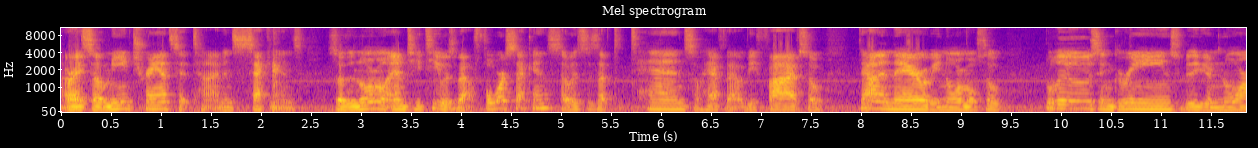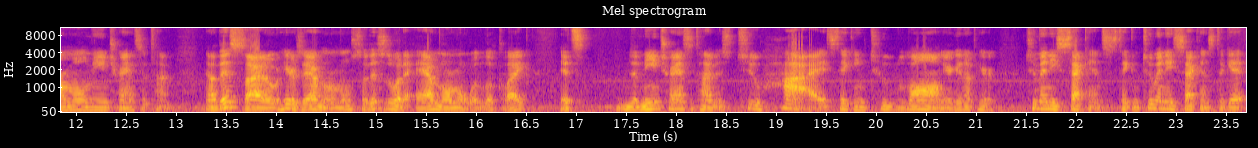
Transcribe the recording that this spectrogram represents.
All right, so mean transit time in seconds. So the normal MTT was about four seconds, so this is up to 10, so half that would be five. So down in there would be normal. So blues and greens would be your normal mean transit time. Now this side over here is abnormal, so this is what an abnormal would look like. It's the mean transit time is too high. It's taking too long. You're getting up here too many seconds. It's taking too many seconds to get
